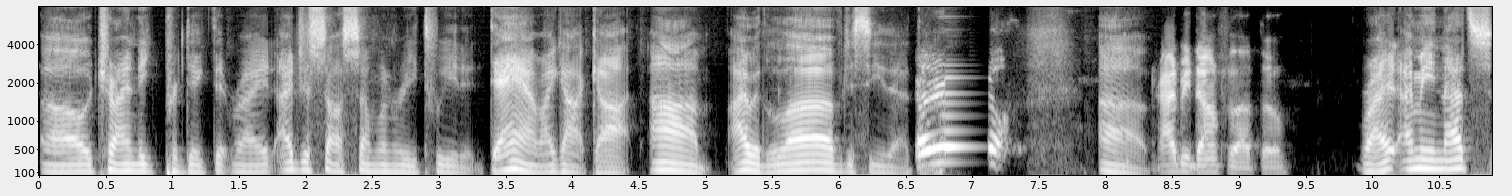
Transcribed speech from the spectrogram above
Oh, trying to predict it right. I just saw someone retweet it. Damn, I got got. Um, I would love to see that. Uh, I'd be down for that though. right? I mean, that's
